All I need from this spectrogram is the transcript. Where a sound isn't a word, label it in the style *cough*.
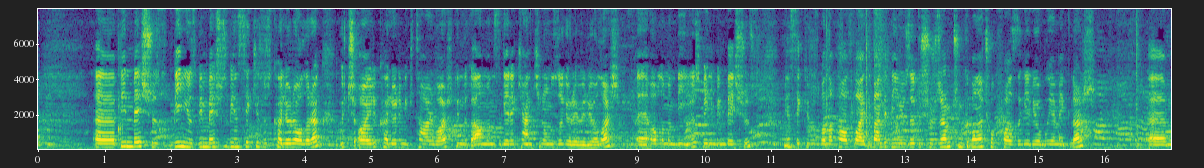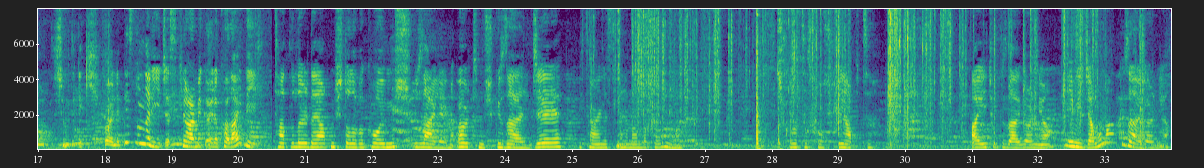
Ee, 1500, 1100, 1500, 1800 kalori olarak 3 ayrı kalori miktarı var. Günlük almanız gereken kilonuza göre veriyorlar. Ee, ablamın 1100, benim 1500. 1800 bana fazlaydı. Ben de 1100'e düşüreceğim çünkü bana çok fazla geliyor bu yemekler. Şimdilik böyle. Biz bunları yiyeceğiz. Kilo öyle kolay değil. Tatlıları da yapmış, dolaba koymuş. Üzerlerini örtmüş güzelce. Bir tanesine hemen bakalım mı? Çikolata soslu yaptı. Ay çok güzel görünüyor. Yemeyeceğim ama güzel görünüyor.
